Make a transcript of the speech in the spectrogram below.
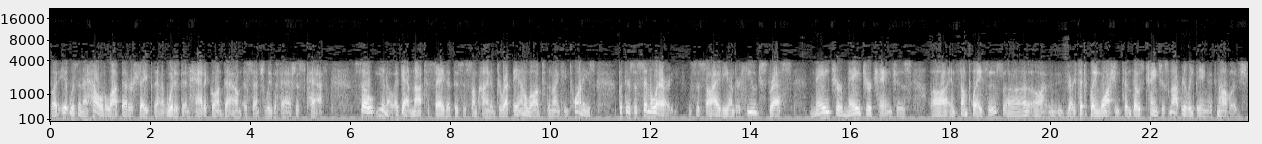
But it was in a hell of a lot better shape than it would have been had it gone down essentially the fascist path. So, you know, again, not to say that this is some kind of direct analog to the 1920s, but there's a similarity. A society under huge stress, major, major changes. Uh, in some places, uh, uh, very typically in Washington, those changes not really being acknowledged,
